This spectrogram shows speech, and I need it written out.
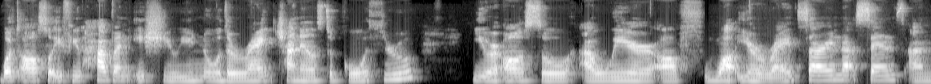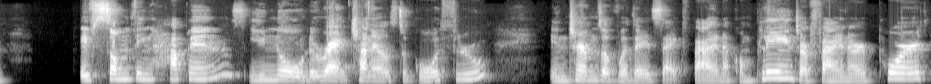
but also if you have an issue, you know the right channels to go through. You are also aware of what your rights are in that sense. And if something happens, you know the right channels to go through in terms of whether it's like filing a complaint or filing a report.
